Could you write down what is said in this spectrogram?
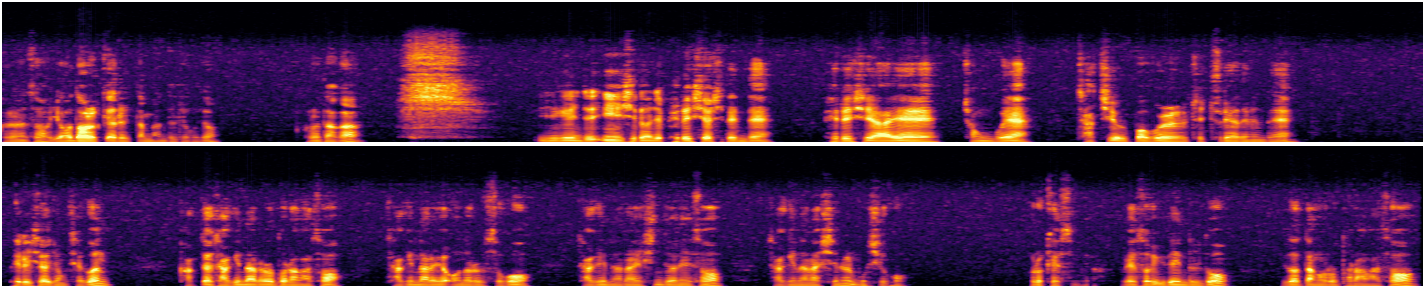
그러면서 8개를 일단 만들죠. 그죠? 그러다가 이게 이제 이 시대가 이제 페르시아 시대인데 페르시아의 정부에 자치율법을 제출해야 되는데 페르시아 정책은 각자 자기 나라로 돌아가서 자기 나라의 언어를 쓰고 자기 나라의 신전에서 자기 나라 신을 모시고 그렇게 했습니다. 그래서 유대인들도 유다 땅으로 돌아와서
